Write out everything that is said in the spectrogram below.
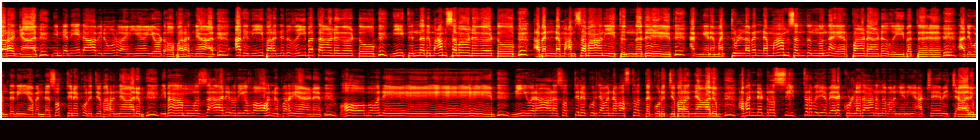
പറഞ്ഞാൽ നിന്റെ നേതാവിനോടോ അനുയായിയോടോ പറഞ്ഞാൽ അത് നീ പറഞ്ഞത് ദീപത്താണ് കേട്ടോ. നീ തിന്നത് മാംസമാണ് കേട്ടോ. അവന്റെ മാംസമാണ് നീ തിന്നത്. അങ്ങനെ മറ്റുള്ളവന്റെ മാംസം തിന്നുന്ന ഏർപ്പാടാണ് ദീപത്ത് അതുകൊണ്ട് നീ അവന്റെ സ്വത്തിനെ കുറിച്ച് പറഞ്ഞാലും ഇമാം പറയാണ് ഓ മോനെ നീ ഒരാളെ സ്വത്തിനെ കുറിച്ച് അവന്റെ വസ്ത്രത്തെ കുറിച്ച് പറഞ്ഞാലും അവന്റെ ഡ്രസ്സ് ഇത്ര വലിയ വിലക്കുള്ളതാണെന്ന് പറഞ്ഞ് നീ ആക്ഷേപിച്ചാലും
